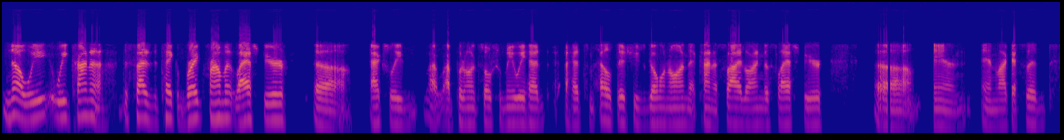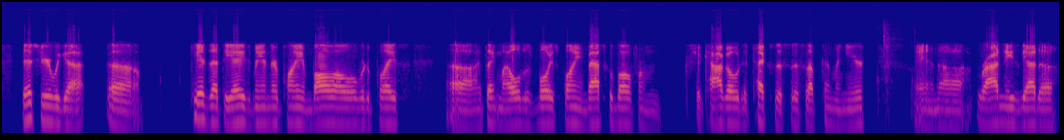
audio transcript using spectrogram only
No, we we kind of decided to take a break from it last year. Uh, actually I, I put on social media we had I had some health issues going on that kind of sidelined us last year. Uh, and and like I said, this year we got uh, kids at the age, man, they're playing ball all over the place. Uh, I think my oldest boy's playing basketball from Chicago to Texas this upcoming year, and uh, Rodney's got a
